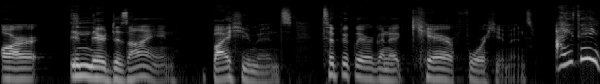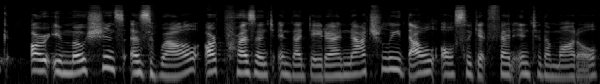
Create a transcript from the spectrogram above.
are in their design by humans typically are going to care for humans. I think our emotions as well are present in that data, and naturally that will also get fed into the model.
